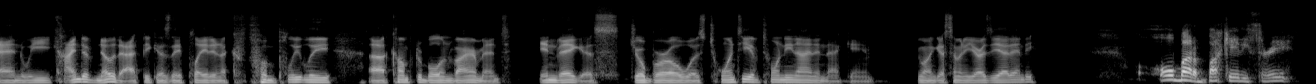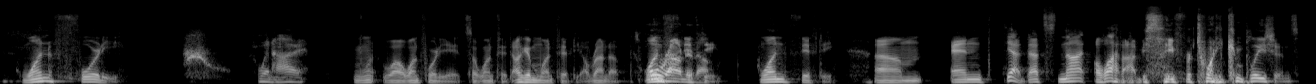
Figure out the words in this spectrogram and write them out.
And we kind of know that because they played in a completely uh, comfortable environment in Vegas. Joe Burrow was 20 of 29 in that game. You want to guess how many yards he had, Andy? Oh, about a buck eighty three. 140. Went high. Well, 148. So 150. I'll give him 150. I'll round up. We'll round it up. 150. 150. Um, and yeah, that's not a lot, obviously, for 20 completions.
